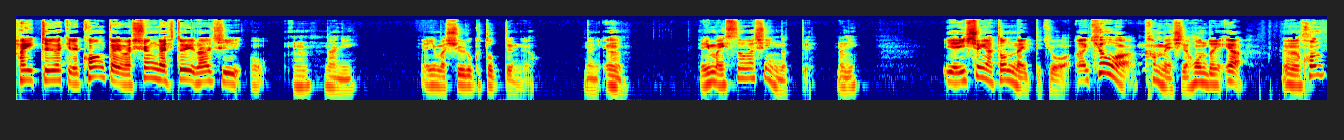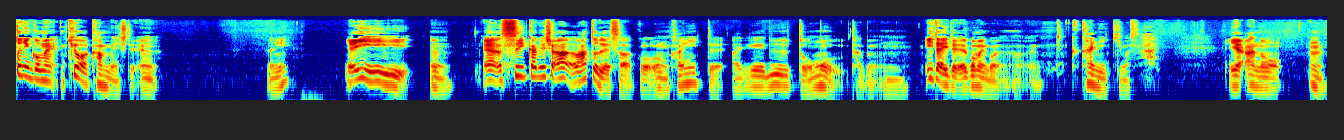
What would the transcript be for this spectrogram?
はい、というわけで今回はシュンが一人ラジオ、ん？何？今収録撮ってんのよ。何？うん。今忙しいんだって。何？いや、一緒には撮んないって今日は。あ今日は勘弁して、本当に。いや、うん、本当にごめん。今日は勘弁して。うん。何？いや、いい、いい、いい。うん。いや、スイカでしょ？あ、後でさ、こう、うん、買いに行ってあげると思う、多分。うん。いたいた、ごめんごめ。ん買いに行きます。はい。いや、あの、うん。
